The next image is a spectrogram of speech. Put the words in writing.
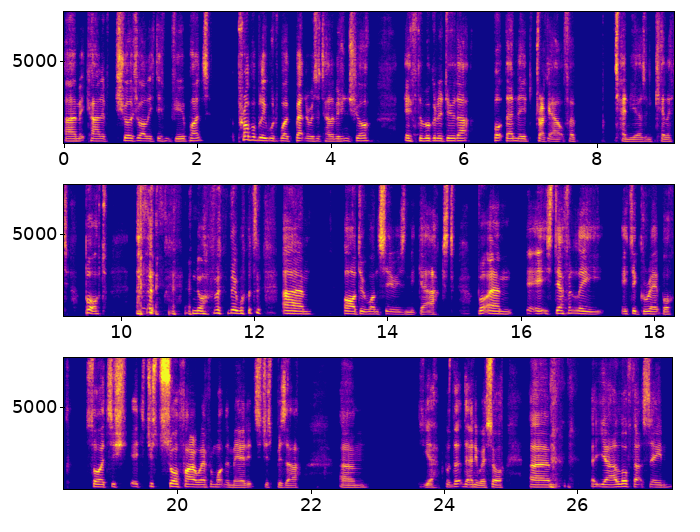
Um, it kind of shows you all these different viewpoints. Probably would work better as a television show if they were going to do that, but then they'd drag it out for 10 years and kill it. But no, they would. Um, or do one series and get axed. But um, it's definitely it's a great book. So it's a, it's just so far away from what they made. It's just bizarre. Um, yeah, but anyway, so um, uh, yeah, I love that scene.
